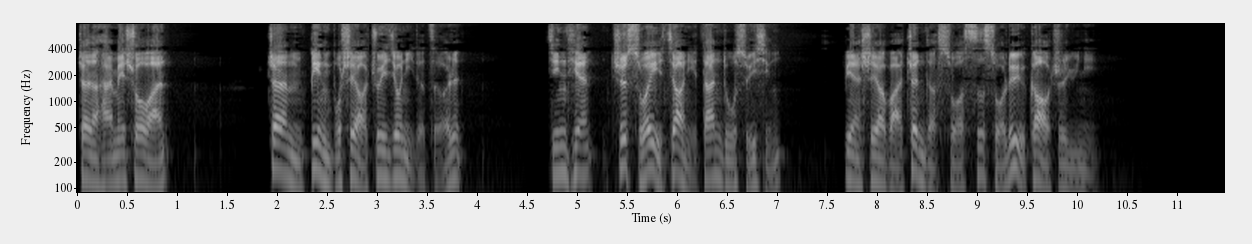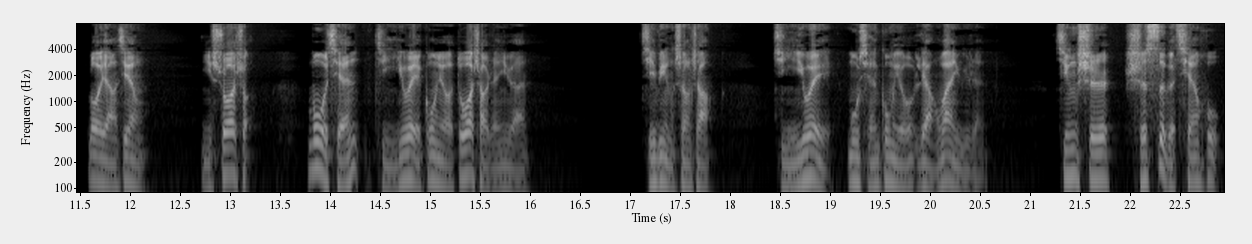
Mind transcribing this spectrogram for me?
朕还没说完，朕并不是要追究你的责任，今天之所以叫你单独随行，便是要把朕的所思所虑告知于你。洛阳性，你说说，目前锦衣卫共有多少人员？启禀圣上，锦衣卫目前共有两万余人，京师十四个千户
